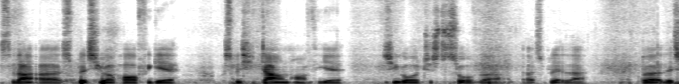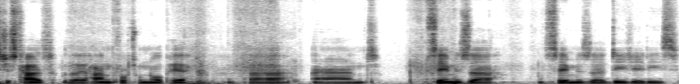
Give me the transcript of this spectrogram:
so that uh, splits you up half a gear, or splits you down half a gear. So you got just sort of uh, a split there. But this just has the hand throttle knob here, uh, and same as uh, same as DJD's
